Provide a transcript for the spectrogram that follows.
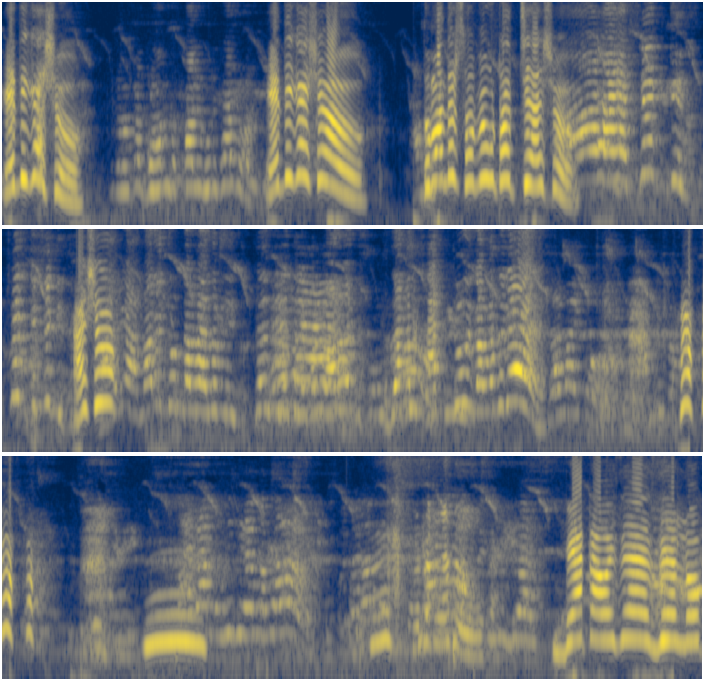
এদিকে আসো। এদিকে আসো। তোমাদের ছবি উঠাচ্ছি, আসো। আসো। বেটা, ওই যে যে লোক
